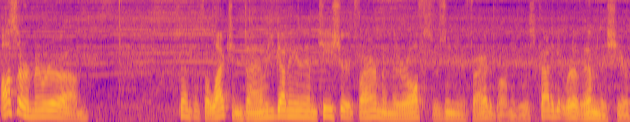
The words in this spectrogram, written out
Also, remember, um, since it's election time, you got any of them t shirt firemen that are officers in your fire department, let's try to get rid of them this year.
